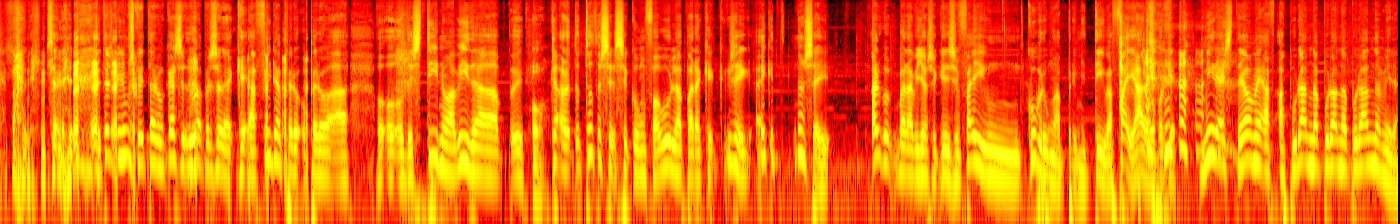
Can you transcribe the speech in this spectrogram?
vale. O sea, vimos coitar un caso dunha persoa que afina, pero, pero a, o, o destino, a vida... Eh, oh. Claro, todo se, se confabula para que, que sei, hai que, non sei, algo maravilloso que dice, fai un cubre unha primitiva, fai algo porque mira este home apurando, apurando, apurando, mira.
